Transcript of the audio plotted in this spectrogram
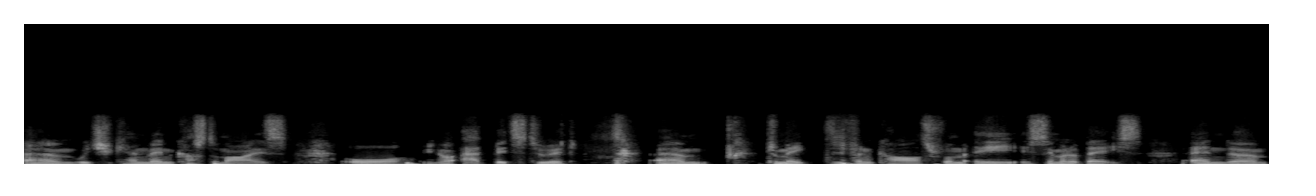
um, which you can then customize or, you know, add bits to it, um, to make different cars from a, a similar base. And, um,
